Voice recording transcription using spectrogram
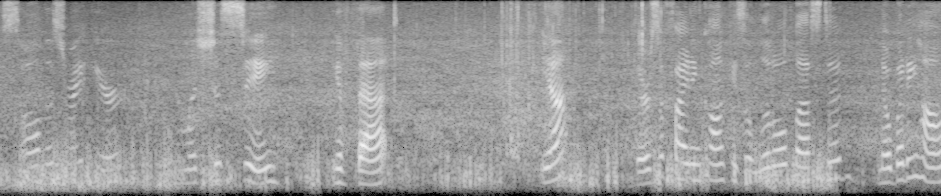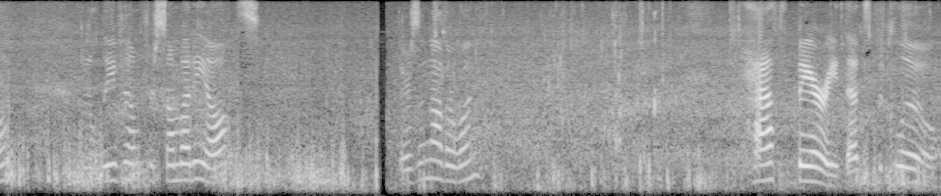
I saw this right here. And let's just see if that, yeah, there's a fighting conch. He's a little busted. Nobody home. I'm going to leave him for somebody else. There's another one half buried. That's the clue.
